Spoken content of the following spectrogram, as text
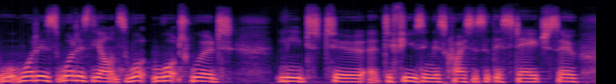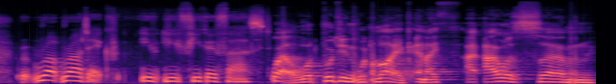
What is what is the answer? What what would lead to uh, diffusing this crisis at this stage? So, Radek, you, you, if you go first. Well, what Putin would like, and I I, was um,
